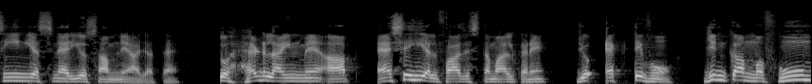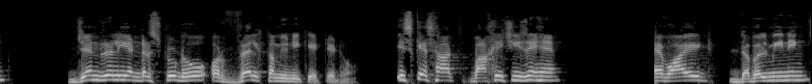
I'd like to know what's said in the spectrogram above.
سین یا سنیریو سامنے آ جاتا ہے۔ تو ہیڈ لائن میں آپ ایسے ہی الفاظ استعمال کریں جو ایکٹیو ہوں، جن کا مفہوم جنرلی انڈرسٹوڈ ہو اور ویل کمیونیکیٹڈ ہو۔ اس کے ساتھ باقی چیزیں ہیں۔ Avoid double meanings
